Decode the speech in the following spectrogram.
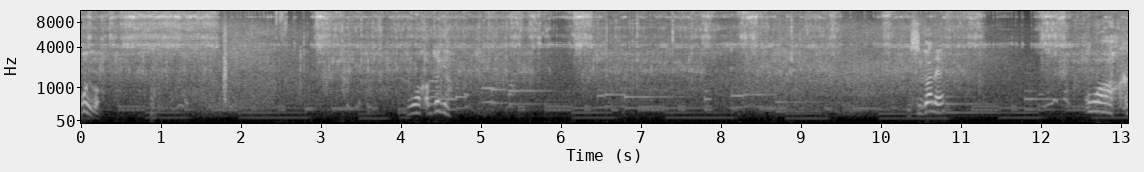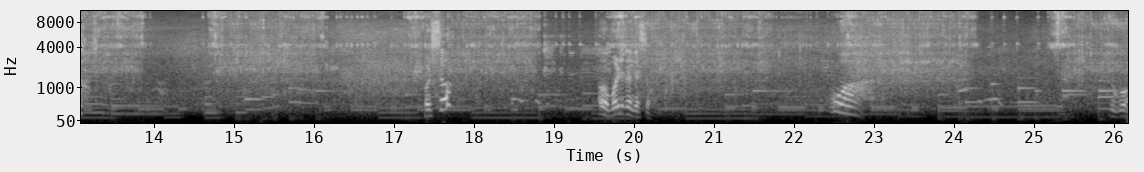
와, 뭐고 이거? 우와, 깜짝이야. 이 시간에? 우와, 벌써? 어, 멀리 던졌어. 우와. 누구?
